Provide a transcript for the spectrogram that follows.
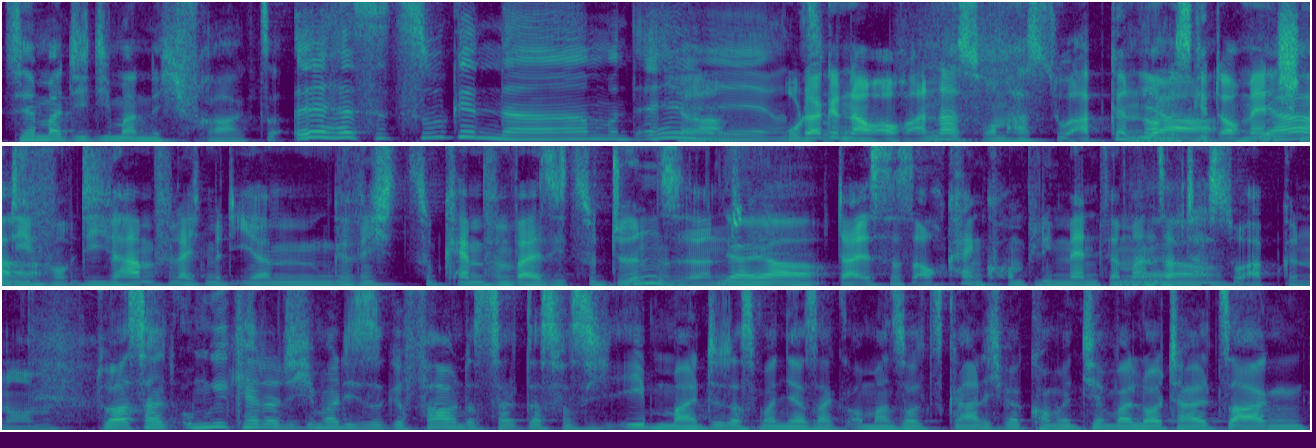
sind ja immer die, die man nicht fragt. So, äh, hast du zugenommen und äh. Ja. und Oder so. genau auch andersrum. Hast du abgenommen? Ja, es gibt auch Menschen, ja. die, die haben vielleicht mit ihrem Gewicht zu kämpfen, weil sie zu dünn sind. Ja, ja. Da ist das auch kein Kompliment, wenn man Ja, sagt, ja. hast du abgenommen. Du hast halt umgekehrt natürlich immer diese Gefahr, und das ist halt das, was ich eben meinte, dass man ja sagt, oh, man soll es gar nicht mehr kommentieren, weil Leute halt sagen,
